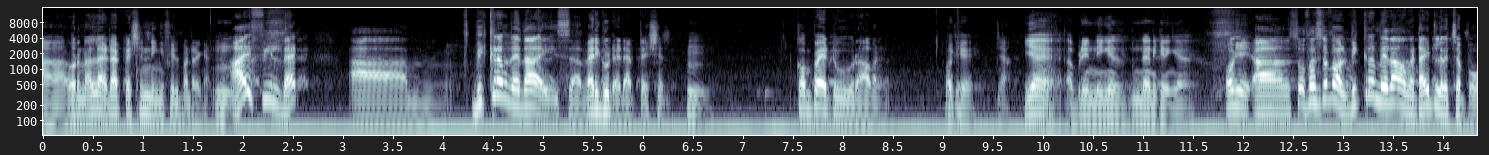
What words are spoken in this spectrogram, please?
uh, ஒரு நல்ல அடாப்டேஷன் நீங்க ஃபீல் பண்றீங்க. I feel that Vikram Vedha is a very good adaptation hmm. compared to Ravan. Okay. okay. ஏன் அப்படின்னு நீங்க நினைக்கிறீங்க? Okay so first of all Vikram Vedha அவங்க டைட்டில் வச்சப்போ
